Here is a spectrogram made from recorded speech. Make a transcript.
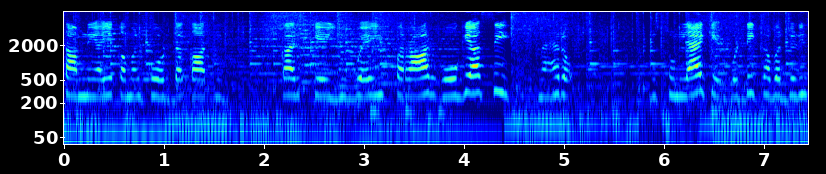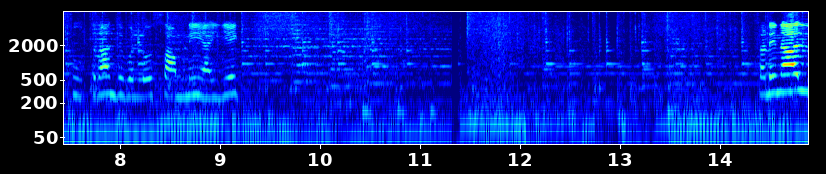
ਸਾਹਮਣੇ ਆਈ ਹੈ ਕਮਲ ਕੌਰ ਦਾ ਕਾਤਲ। ਕਰਕੇ ਯੂਏ ਫਰਾਰ ਹੋ ਗਿਆ ਸੀ। ਮਹਿਰੋ, ਜਿਸ ਨੂੰ ਲੈ ਕੇ ਵੱਡੀ ਖਬਰ ਜਿਹੜੀ ਸੂਤਰਾਂ ਦੇ ਵੱਲੋਂ ਸਾਹਮਣੇ ਆਈ ਹੈ ਸਾਡੇ ਨਾਲ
